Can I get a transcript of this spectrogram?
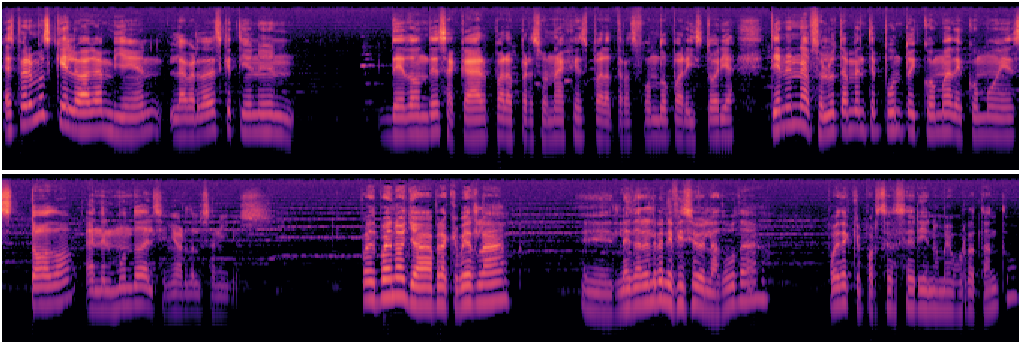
esperemos que lo hagan bien. La verdad es que tienen de dónde sacar para personajes, para trasfondo, para historia. Tienen absolutamente punto y coma de cómo es todo en el mundo del Señor de los Anillos. Pues bueno, ya habrá que verla. Eh, le daré el beneficio de la duda. Puede que por ser serie no me aburra tanto.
